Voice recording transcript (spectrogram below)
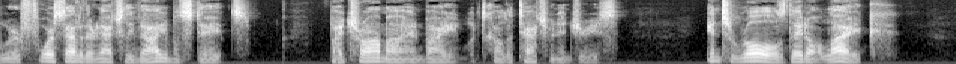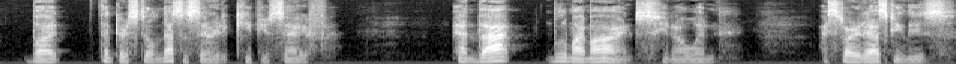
were forced out of their naturally valuable states by trauma and by what's called attachment injuries into roles they don't like but think are still necessary to keep you safe. And that blew my mind, you know, when I started asking these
